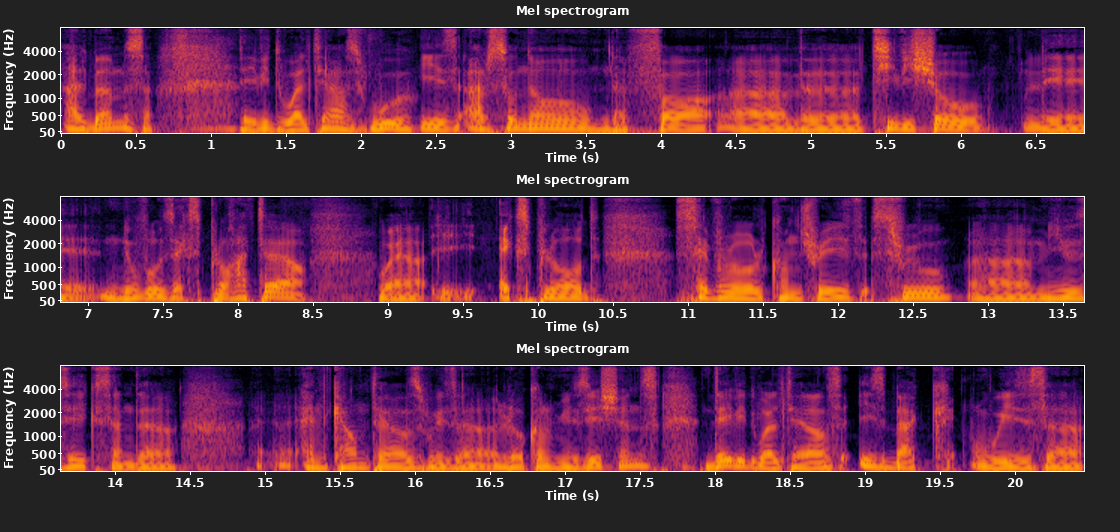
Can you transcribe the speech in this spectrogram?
albums. David Walters, who is also known for the TV show Les Nouveaux Explorateurs, where he explored several countries through uh, musics and uh, encounters with uh, local musicians. David Walters is back with uh,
